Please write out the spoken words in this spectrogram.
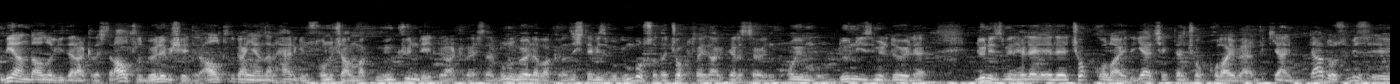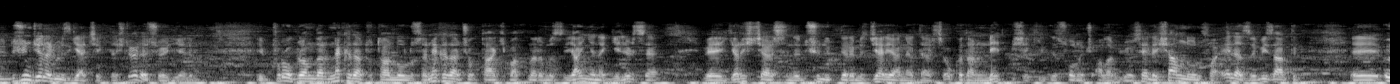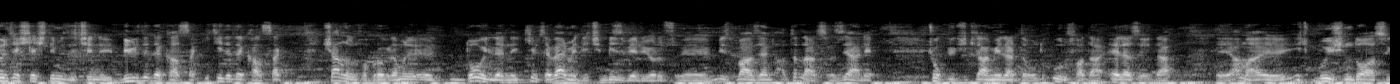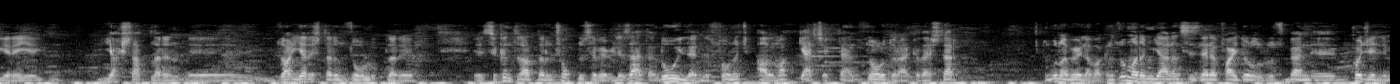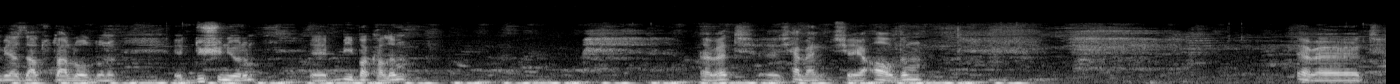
bir anda alır gider arkadaşlar. Altılı böyle bir şeydir. Altılı ganyandan her gün sonuç almak mümkün değildir arkadaşlar. Bunu böyle bakınız. İşte biz bugün Bursa'da çok sayıda severin oyun bulduk. Dün İzmir'de öyle. Dün İzmir hele hele çok kolaydı. Gerçekten çok kolay verdik. Yani daha doğrusu biz e, düşüncelerimiz gerçekleşti. Öyle söyleyelim. E, programlar ne kadar tutarlı olursa, ne kadar çok takipatlarımız yan yana gelirse ve yarış içerisinde düşündüklerimiz cereyan ederse o kadar net bir şekilde sonuç alabiliyoruz. Hele Şanlıurfa, Elazığ biz artık e, özdeşleştiğimiz için e, birde de kalsak, ikide de kalsak Şanlıurfa programı e, Doğu illerini kimse vermediği için biz veriyoruz. E, biz bazen hatırlarsınız yani çok büyük ikramiyeler de olduk Urfa'da, Elazığ'da E, ama hiç bu işin doğası gereği yaşlı atların, zor yarışların zorlukları, e, çoklu sebebiyle zaten Doğu illerinde sonuç almak gerçekten zordur arkadaşlar. Buna böyle bakınız. Umarım yarın sizlere faydalı oluruz. Ben e, Kocaeli'nin biraz daha tutarlı olduğunu e, düşünüyorum. E, bir bakalım. Evet, e, hemen şeye aldım. Evet.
